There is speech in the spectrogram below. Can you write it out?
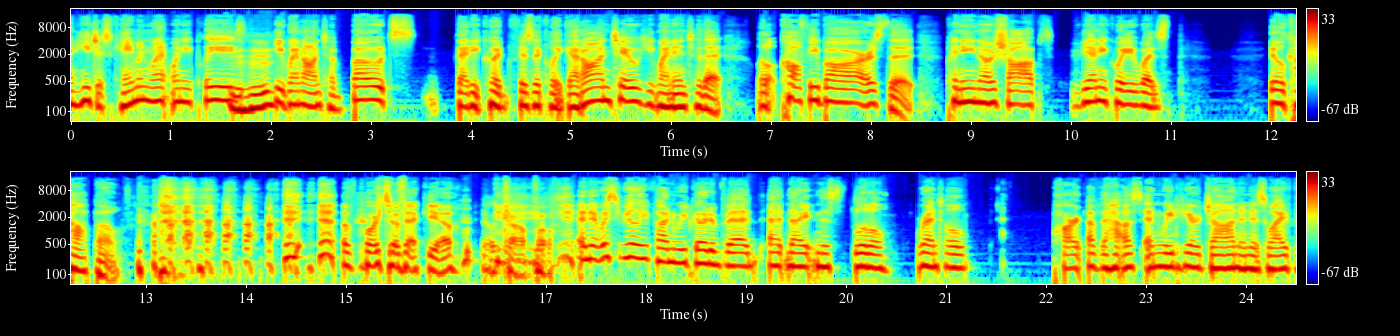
And he just came and went when he pleased. Mm-hmm. He went on to boats that he could physically get onto. He went into the little coffee bars, the panino shops. Vieni qui was Il Capo of Porto Vecchio. Il Capo. And it was really fun. We'd go to bed at night in this little rental part of the house, and we'd hear John and his wife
